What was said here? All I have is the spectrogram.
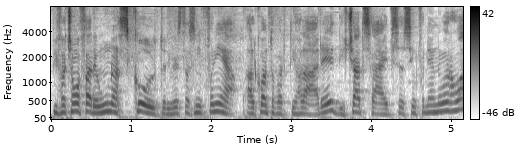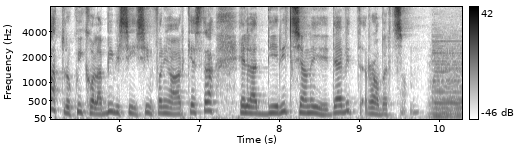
vi facciamo fare un ascolto di questa sinfonia alquanto particolare di Charles Ives, sinfonia numero 4, qui con la BBC Symphony Orchestra e la direzione di David Robertson.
